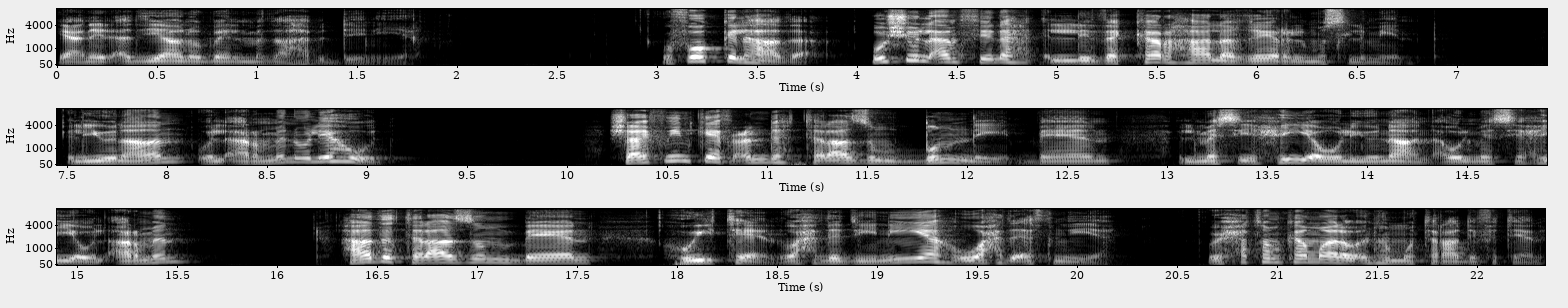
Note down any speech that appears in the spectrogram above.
يعني الأديان وبين المذاهب الدينية. وفوق كل هذا وشو الأمثلة اللي ذكرها لغير المسلمين؟ اليونان والأرمن واليهود. شايفين كيف عنده تلازم ضمني بين المسيحية واليونان أو المسيحية والأرمن؟ هذا تلازم بين هويتين واحدة دينية وواحدة إثنية. ويحطهم كما لو إنهم مترادفتين.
